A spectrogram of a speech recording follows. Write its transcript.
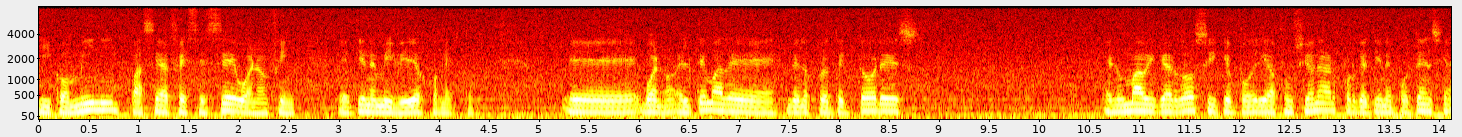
y con Mini pasé a FCC, bueno, en fin, eh, tienen mis videos con esto. Eh, bueno, el tema de, los protectores en un Mavic Air 2 sí que podría funcionar porque tiene potencia,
